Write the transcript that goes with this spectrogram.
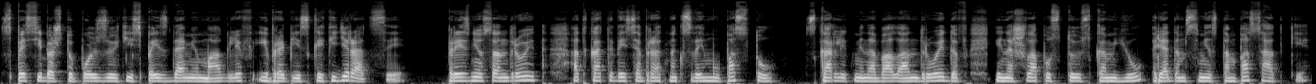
«Спасибо, что пользуетесь поездами Маглев Европейской Федерации», произнес андроид, откатываясь обратно к своему посту. Скарлетт миновала андроидов и нашла пустую скамью рядом с местом посадки.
